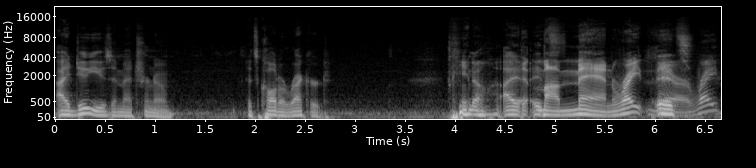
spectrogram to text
I do use a metronome. It's called a record. You know, I my man, right there, it's- right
